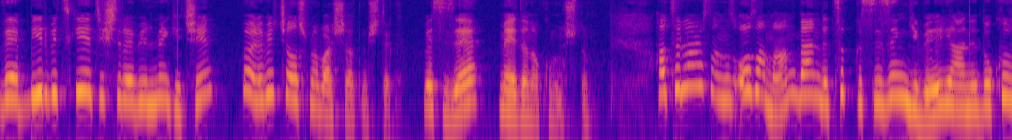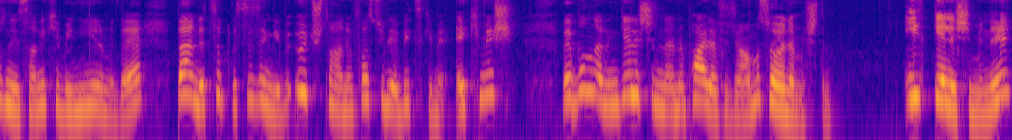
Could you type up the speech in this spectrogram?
ve bir bitki yetiştirebilmek için böyle bir çalışma başlatmıştık ve size meydan okumuştum. Hatırlarsanız o zaman ben de tıpkı sizin gibi yani 9 Nisan 2020'de ben de tıpkı sizin gibi 3 tane fasulye bitkimi ekmiş ve bunların gelişimlerini paylaşacağımı söylemiştim. İlk gelişimini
